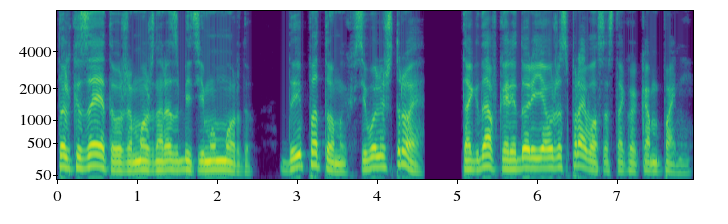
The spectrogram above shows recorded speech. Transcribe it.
Только за это уже можно разбить ему морду. Да и потом их всего лишь трое. Тогда в коридоре я уже справился с такой компанией.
